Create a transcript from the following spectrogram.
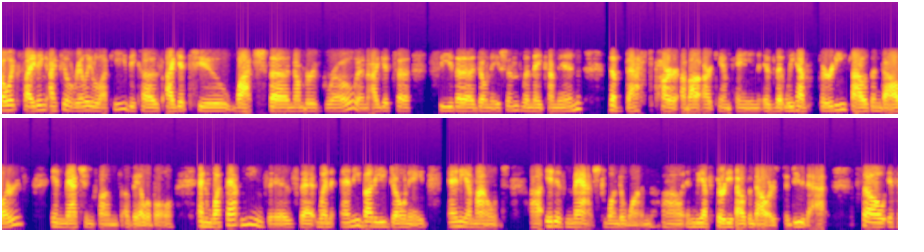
so exciting. I feel really lucky because I get to watch the numbers grow and I get to see the donations when they come in. The best part about our campaign is that we have $30,000 in matching funds available. And what that means is that when anybody donates any amount, uh, it is matched one to one, and we have thirty thousand dollars to do that. So if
